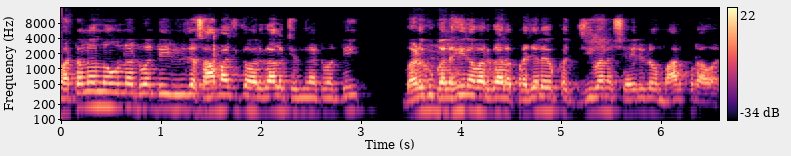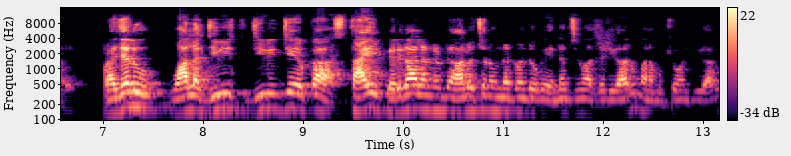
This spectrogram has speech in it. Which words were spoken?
పట్టణంలో ఉన్నటువంటి వివిధ సామాజిక వర్గాలకు చెందినటువంటి బడుగు బలహీన వర్గాల ప్రజల యొక్క జీవన శైలిలో మార్పు రావాలి. ప్రజలు వాళ్ళ జీవి జీవించే యొక్క స్థాయి పెరగాలన్నటువంటి ఆలోచన ఉన్నటువంటి ఒక ఎన్ఎం శ్రీనివాసరెడ్డి గారు మన ముఖ్యమంత్రి గారు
